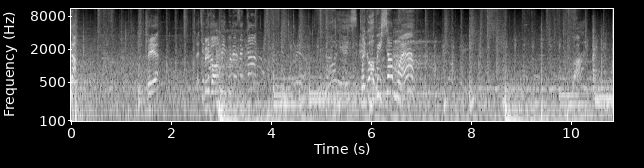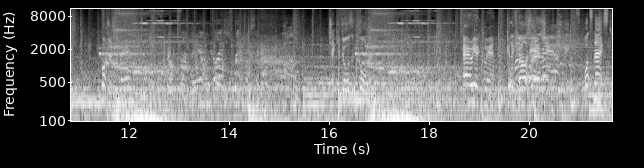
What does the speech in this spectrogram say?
active shooter. Clear. Let's move on. People, there's. They gotta be somewhere. What? Roger, clear. Check your doors and corners. Area clear. Gonna keep here. What's next?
